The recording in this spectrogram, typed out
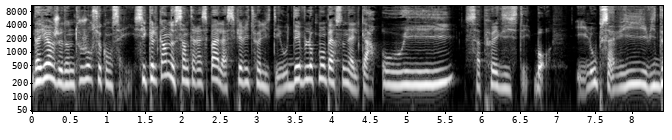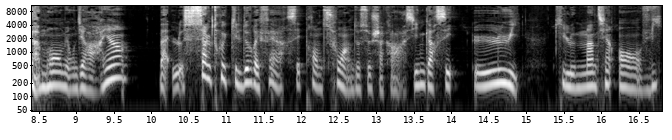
D'ailleurs, je donne toujours ce conseil. Si quelqu'un ne s'intéresse pas à la spiritualité, au développement personnel, car oui, ça peut exister. Bon, il loupe sa vie, évidemment, mais on dira rien. Bah, le seul truc qu'il devrait faire, c'est prendre soin de ce chakra racine, car c'est lui qui le maintient en vie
